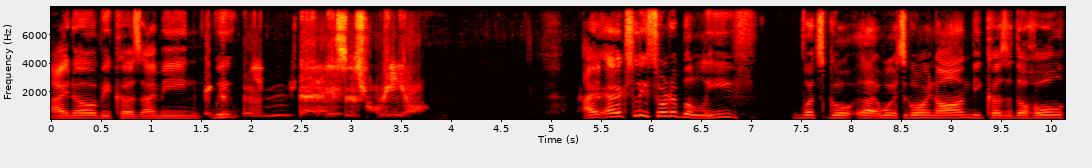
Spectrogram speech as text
I know because I mean we believe that this is real. I actually sort of believe what's go uh, what's going on because of the whole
